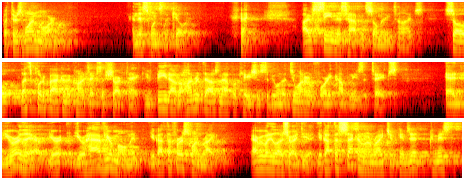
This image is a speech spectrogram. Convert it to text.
But there's one more, and this one's the killer. I've seen this happen so many times. So let's put it back in the context of Shark Tank. You've beat out 100,000 applications to be one of the 240 companies that tapes and you're there. You're, you have your moment. You got the first one right. Everybody loves your idea. You got the second one right. You've convinced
